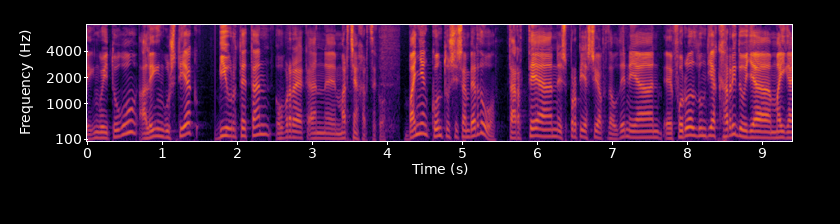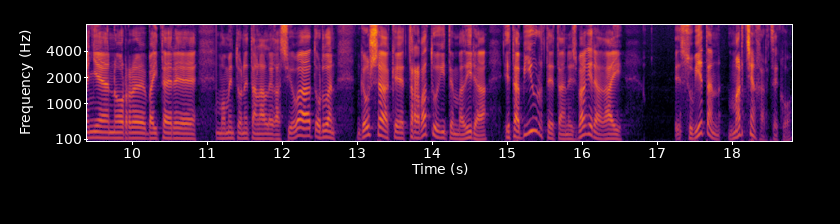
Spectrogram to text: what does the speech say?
egingo ditugu, alegin guztiak, bi urtetan obrak e, martxan jartzeko. Baina kontuz izan behar dugu. Tartean, espropiazioak daudenean, e, foru aldundiak jarri du ja mai gainean hor baita ere momentu honetan alegazio bat. Orduan, gauzak trabatu egiten badira, eta bi urtetan ez bagera gai, e, zubietan martxan jartzeko.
